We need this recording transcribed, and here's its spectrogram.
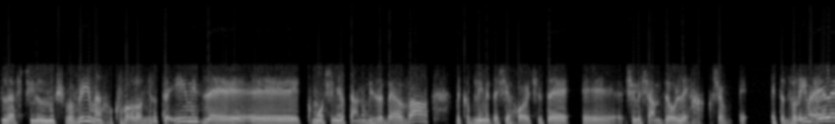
להשתיל לנו שבבים, אנחנו כבר לא נרתעים מזה אה, כמו שנרתענו מזה בעבר, מקבלים את זה שיכול להיות שזה, אה, שלשם זה הולך. עכשיו, אה, את הדברים האלה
